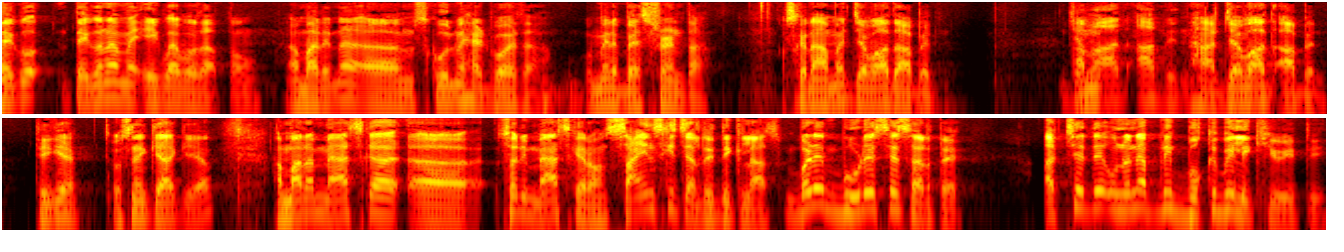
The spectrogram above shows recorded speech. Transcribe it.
देखो देखो ना मैं एक बार बताता हूँ। हमारे ना स्कूल में हेड बॉय था। वो मेरा बेस्ट फ्रेंड था। उसका नाम है जवाद आबिद। जवाद आबिद। हाँ जवाद आबिद। ठीक है? उसने क्या किया? हमारा मैथ्स का सॉरी मैथ्स कह रहा हूँ। साइंस की चल रही थी क्लास बड़े बूढ़े से सर थे। अच्छे थे। उन्होंने अपनी बुक भी लिखी हुई थी।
